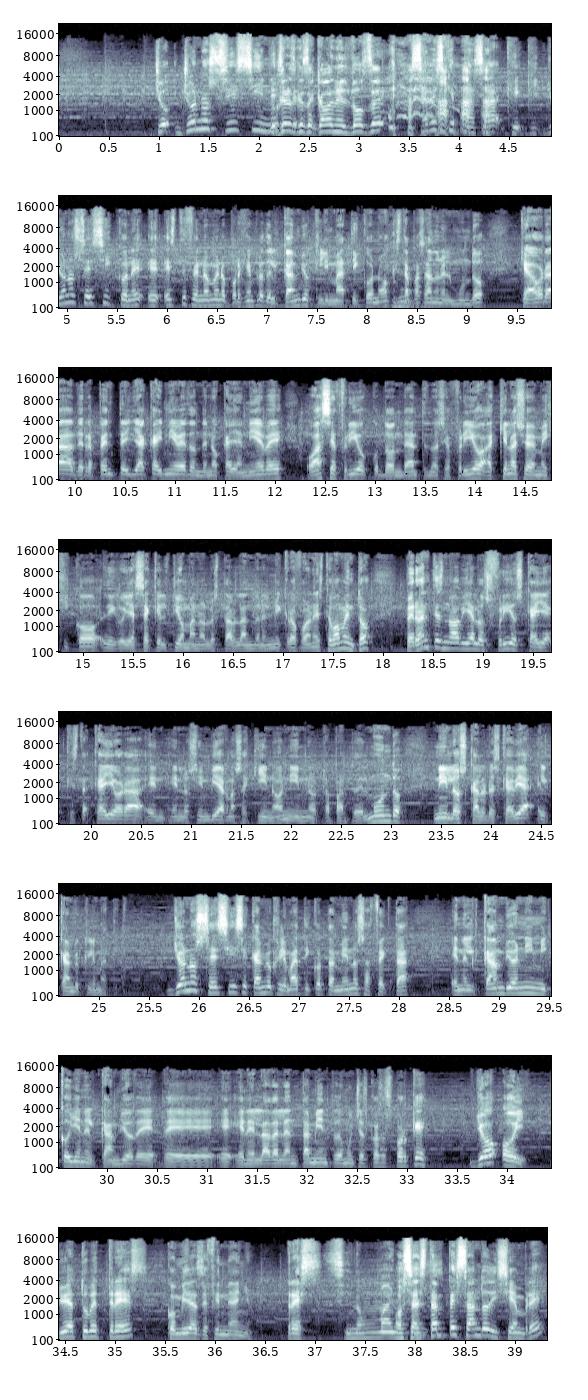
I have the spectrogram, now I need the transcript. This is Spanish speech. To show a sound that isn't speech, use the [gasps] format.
Yo, yo no sé si en ¿Tú este- crees que se acaban el 12? [laughs] ¿Sabes qué pasa? Que, que yo no sé si con e- e- este fenómeno, por ejemplo, del cambio climático, ¿no? Que está pasando en el mundo, que ahora de repente ya cae nieve donde no caía nieve, o hace frío donde antes no hacía frío. Aquí en la Ciudad de México, digo, ya sé que el tío Manolo está hablando en el micrófono en este momento, pero antes no había los fríos que hay, que está- que hay ahora en, en los inviernos aquí, ¿no? Ni en otra parte del mundo, ni los calores que había, el cambio climático. Yo no sé si ese cambio climático también nos afecta en el cambio anímico y en el cambio de, de- eh, en el adelantamiento de muchas cosas. ¿Por qué? Yo hoy, yo ya tuve tres comidas de fin de año. Tres. Si no manches. O sea, está empezando diciembre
